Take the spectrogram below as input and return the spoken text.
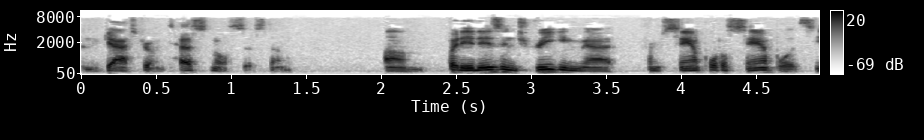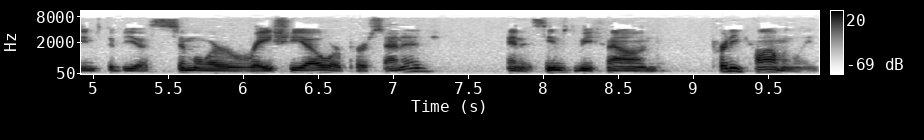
and the gastrointestinal system. Um, but it is intriguing that from sample to sample, it seems to be a similar ratio or percentage, and it seems to be found pretty commonly.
